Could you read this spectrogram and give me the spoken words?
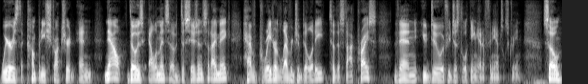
where is the company structured. And now those elements of decisions that I make have greater leverageability to the stock price than you do if you're just looking at a financial screen. So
